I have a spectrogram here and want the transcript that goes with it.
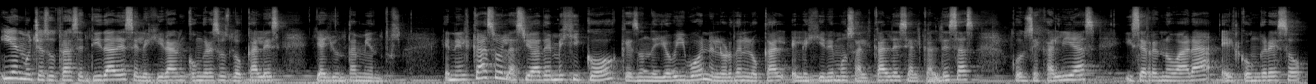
y en muchas otras entidades elegirán congresos locales y ayuntamientos. En el caso de la Ciudad de México, que es donde yo vivo, en el orden local elegiremos alcaldes y alcaldesas, concejalías y se renovará el Congreso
